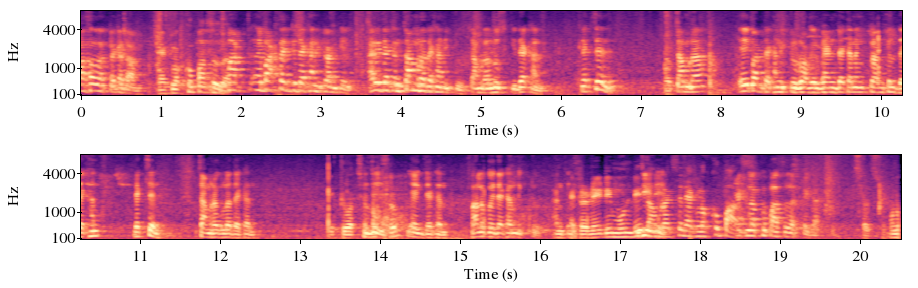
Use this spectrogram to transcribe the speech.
পাঁচ হাজার টাকা দাম। এক লক্ষ পাঁচ হাজার। বাচ্চা একটু দেখান একটু আঙ্কেল। আরে দেখেন চামড়া দেখান একটু চামড়া লুচকি দেখান। দেখছেন? চামড়া এইবার দেখান একটু রগের ভ্যান দেখান একটু আঙ্কেল দেখান। দেখছেন? চামড়াগুলো দেখান। দেখতে পাচ্ছেন দর্শক? দেখেন ভালো করে দেখান একটু রেডি মুন্ডি দাম রাখছেন এক লক্ষ পাঁচ। এক লক্ষ পাঁচ হাজার টাকা। আচ্ছা আচ্ছা। কোনো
